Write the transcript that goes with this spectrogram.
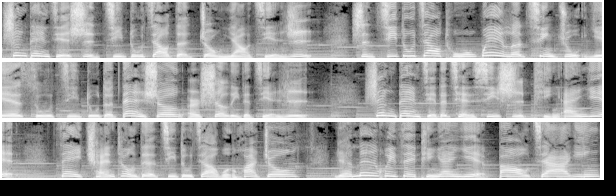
圣诞节是基督教的重要节日，是基督教徒为了庆祝耶稣基督的诞生而设立的节日。圣诞节的前夕是平安夜。在传统的基督教文化中，人们会在平安夜报佳音，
